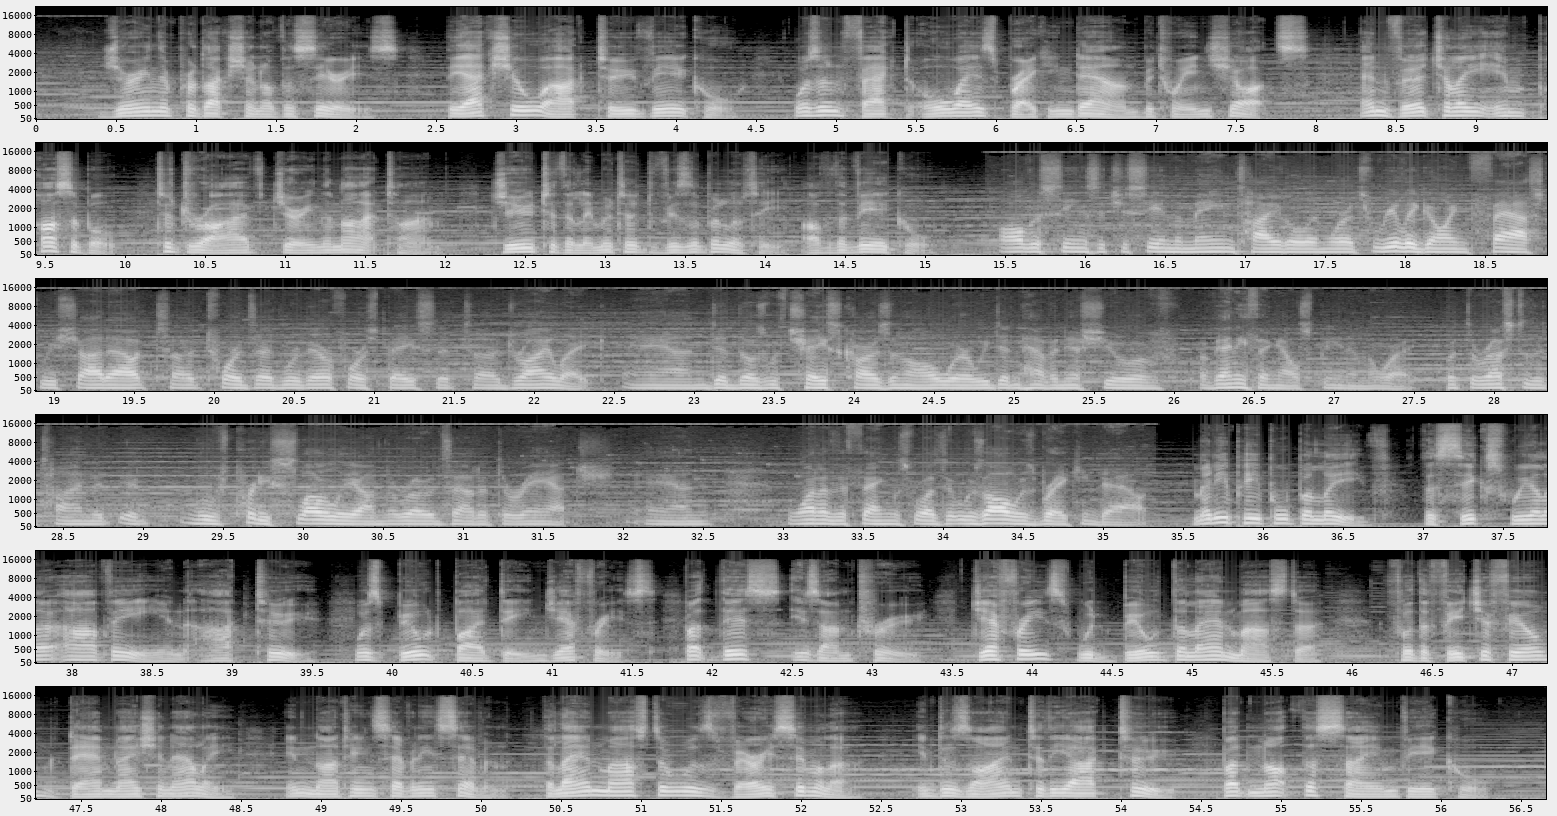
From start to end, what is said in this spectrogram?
During the production of the series, the actual Ark 2 vehicle was in fact always breaking down between shots and virtually impossible to drive during the night time due to the limited visibility of the vehicle. All the scenes that you see in the main title and where it's really going fast, we shot out uh, towards Edward Air Force Base at uh, Dry Lake and did those with chase cars and all where we didn't have an issue of, of anything else being in the way. But the rest of the time it, it moved pretty slowly on the roads out at the ranch. And one of the things was it was always breaking down. Many people believe the six-wheeler RV in Ark 2 was built by Dean Jeffries, but this is untrue. Jeffries would build the Landmaster for the feature film Damnation Alley in 1977. The Landmaster was very similar in design to the Ark 2, but not the same vehicle,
